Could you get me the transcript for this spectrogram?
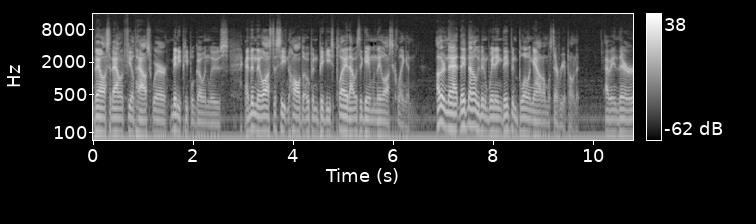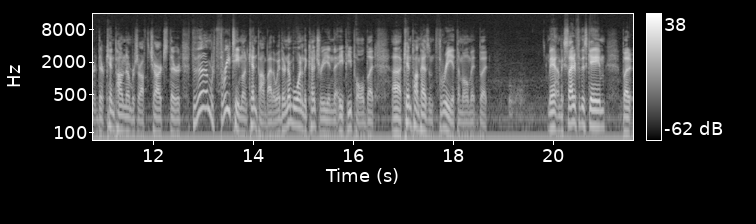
They lost at Allen Fieldhouse, where many people go and lose. And then they lost to Seton Hall to open Big East play. That was the game when they lost Clingan. Other than that, they've not only been winning, they've been blowing out almost every opponent. I mean, their their KenPom numbers are off the charts. They're they're the number three team on KenPom, by the way. They're number one in the country in the AP poll, but uh, KenPom has them three at the moment. But man, I'm excited for this game. But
